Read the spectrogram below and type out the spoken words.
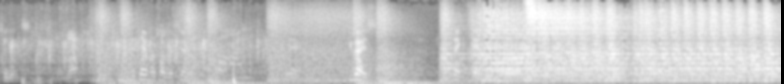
students. This is the table for the students. Yeah. You guys, take a table.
